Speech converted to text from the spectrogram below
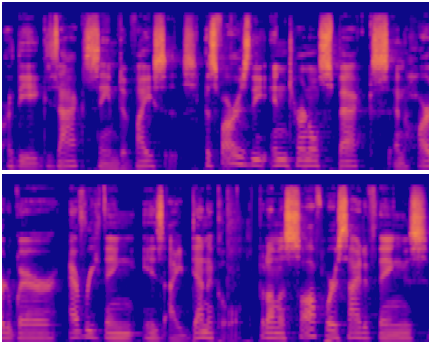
are the exact same devices. As far as as the internal specs and hardware, everything is identical. But on the software side of things,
